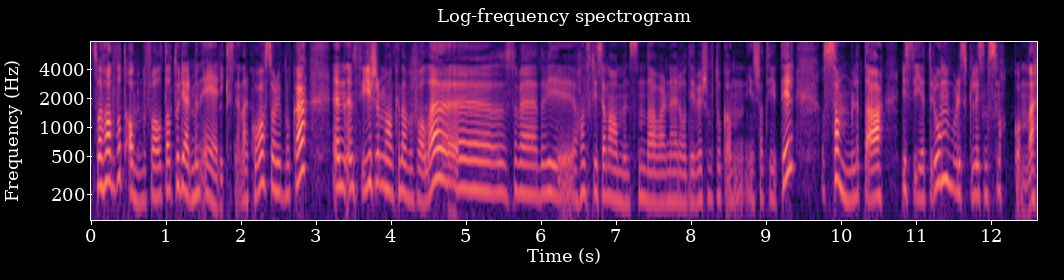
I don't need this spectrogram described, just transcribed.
som han hadde fått anbefalt av Tor Gjermund Eriksen i NRK, står det i boka. En, en fyr som han kunne anbefale. som er vi- Hans Christian Amundsen, daværende rådgiver, som tok han initiativ til. Og samlet da disse i et rom hvor de skulle liksom snakke om det.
